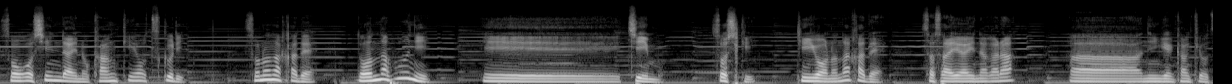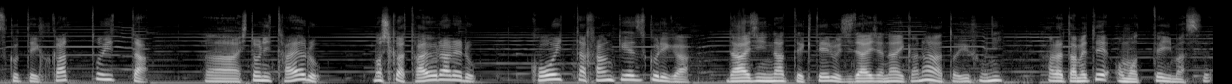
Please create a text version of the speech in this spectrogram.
相互信頼の関係を作りその中でどんなふうに、えー、チーム組織企業の中で支え合いながらあ人間関係を作っていくかといったあ人に頼るもしくは頼られるこういった関係づくりが大事になってきている時代じゃないかなというふうに思います改めて思っています。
